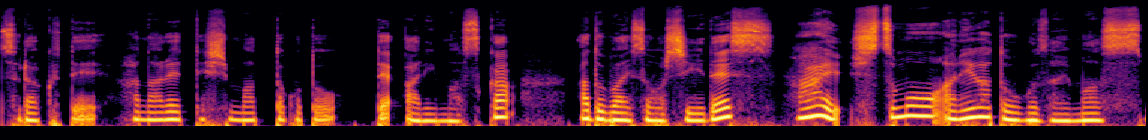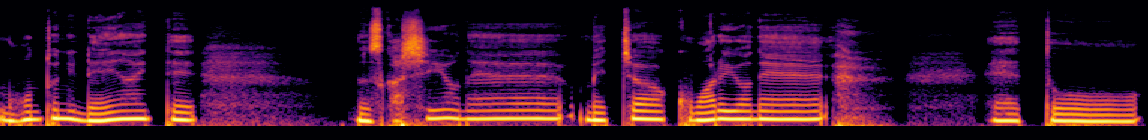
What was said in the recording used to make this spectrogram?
辛くて離れてしまったことってありますか？アドバイス欲しいです。はい、質問ありがとうございます。もう本当に恋愛って難しいよね。めっちゃ困るよね。えっと、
